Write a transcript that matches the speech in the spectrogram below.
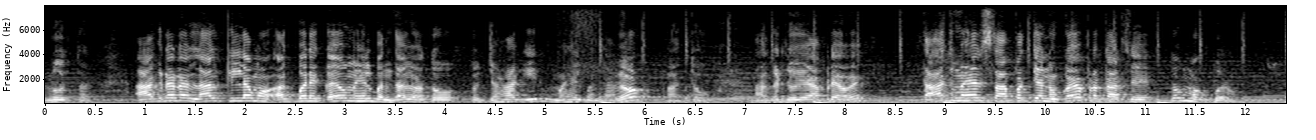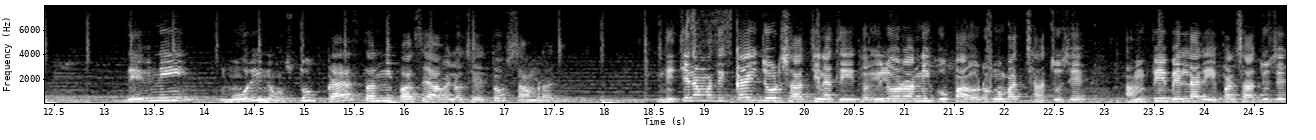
લોથલ. આગ્રાના લાલ કિલ્લામાં અકબરે કયો મહેલ બંધાવ્યો હતો? તો જહાંગીર મહેલ બંધાવ્યો હતો. આગળ જોઈએ આપણે હવે. તાજમહેલ સ્થાપત્યનો કયો પ્રકાર છે તો મકબરો. દેવની મોરીનો સ્તૂપ કયા સ્તરની પાસે આવેલો છે તો શામળાજી. નીચેનામાંથી કઈ જોડ સાચી નથી તો ઇલોરાની ગુફા ઔરંગાબાદ સાચું છે. હમ્પી બેલ્લારી એ પણ સાચું છે.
